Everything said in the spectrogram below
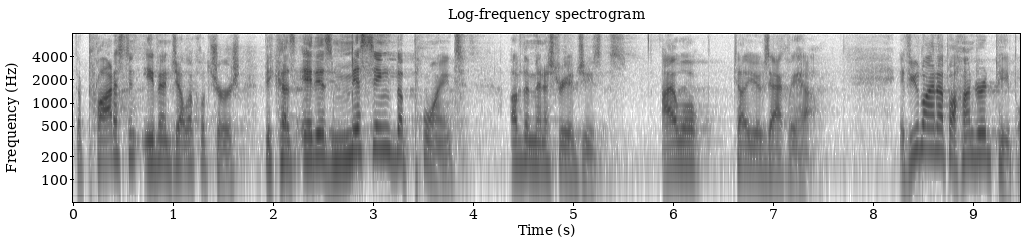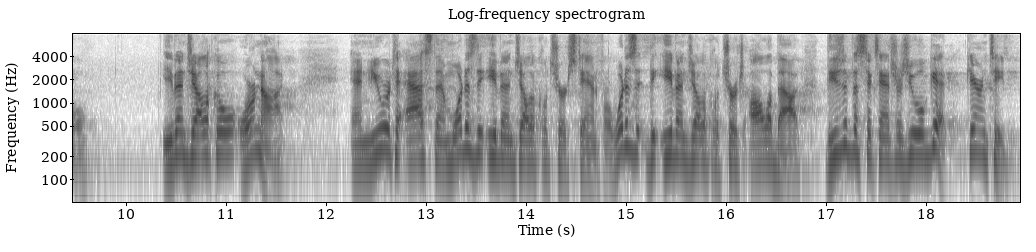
the Protestant evangelical church because it is missing the point of the ministry of Jesus. I will tell you exactly how. If you line up 100 people, evangelical or not, and you were to ask them, what does the evangelical church stand for? What is the evangelical church all about? These are the six answers you will get, guaranteed.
